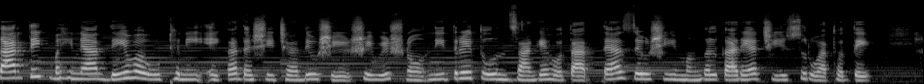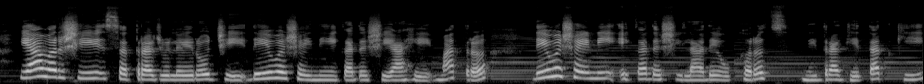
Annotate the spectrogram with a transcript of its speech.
कार्तिक महिन्यात देव उठणी एकादशीच्या दिवशी श्री विष्णू निद्रेतून जागे होतात. त्याच दिवशी मंगल कार्याची सुरुवात होते. यावर्षी सतरा जुलै रोजी देवशैनी एकादशी आहे. मात्र देवशैनी एकादशीला देव खरंच निद्रा घेतात की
